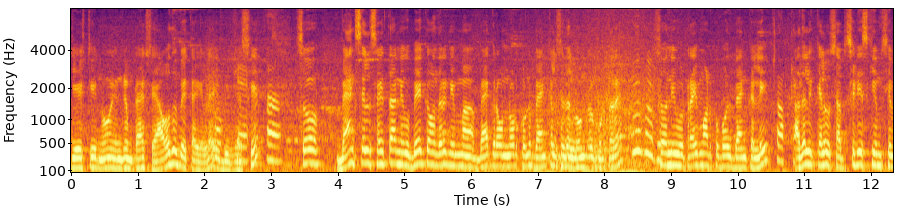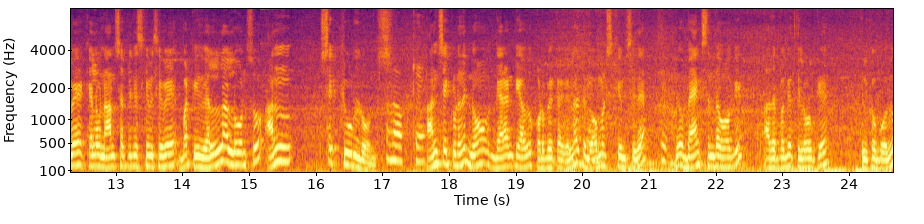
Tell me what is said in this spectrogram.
G S T no income tax ಯಾವುದೂ ಬೇಕಾಗಿಲ್ಲ ಈ ಬಿಸ್ನೆಸ್ಗೆ ಸೊ ಬ್ಯಾಂಕ್ ಸೆಲ್ ಸಹಿತ ನೀವು ಬೇಕು ಅಂದರೆ ನಿಮ್ಮ ಬ್ಯಾಕ್ಗ್ರೌಂಡ್ ನೋಡಿಕೊಂಡು ಬ್ಯಾಂಕಲ್ಲಿ ಸಹಿತ ಲೋನ್ಗಳು ಕೊಡ್ತಾರೆ. ಸೊ ನೀವು ಟ್ರೈ ಮಾಡ್ಕೋಬೋದು ಬ್ಯಾಂಕಲ್ಲಿ. ಅದರಲ್ಲಿ ಕೆಲವು ಸಬ್ಸಿಡಿ ಸ್ಕೀಮ್ಸ್ ಇವೆ ಕೆಲವು ನಾನ್ ಸಬ್ಸಿಡಿ ಸ್ಕೀಮ್ಸ್ ಇವೆ ಬಟ್ ಇವೆಲ್ಲ ಲೋನ್ಸು ಅನ್ಸೆಕ್ಯೂರ್ಡ್ ಲೋನ್ಸ್ ಅನ್ಸೆಕ್ಯೂರ್ಡ್ ಅಂದರೆ ನೋ ಗ್ಯಾರಂಟಿ ಯಾವುದು ಕೊಡಬೇಕಾಗಿಲ್ಲ. ಅದು ಗೌರ್ಮೆಂಟ್ ಸ್ಕೀಮ್ಸ್ ಇದೆ. ನೀವು ಬ್ಯಾಂಕ್ಸಿಂದ ಹೋಗಿ ಅದ್ರ ಬಗ್ಗೆ ತಿಳುವಳಿಕೆ ತಿಳ್ಕೊಬೋದು.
